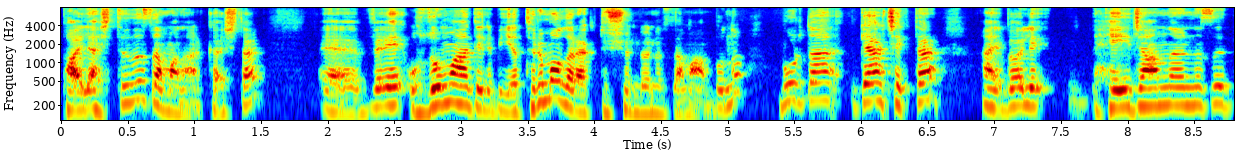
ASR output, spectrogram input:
paylaştığınız zaman arkadaşlar e, ve uzun vadeli bir yatırım olarak düşündüğünüz zaman bunu burada gerçekten hani böyle heyecanlarınızı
